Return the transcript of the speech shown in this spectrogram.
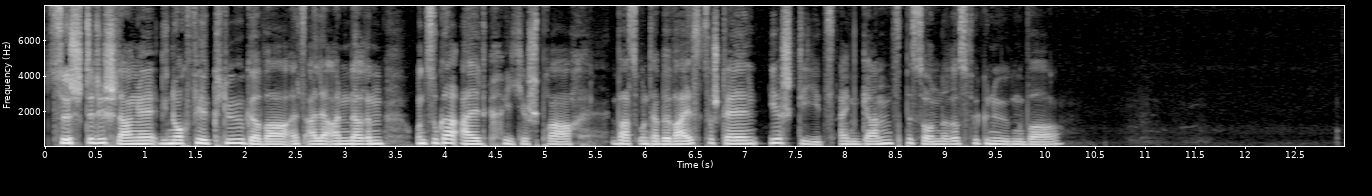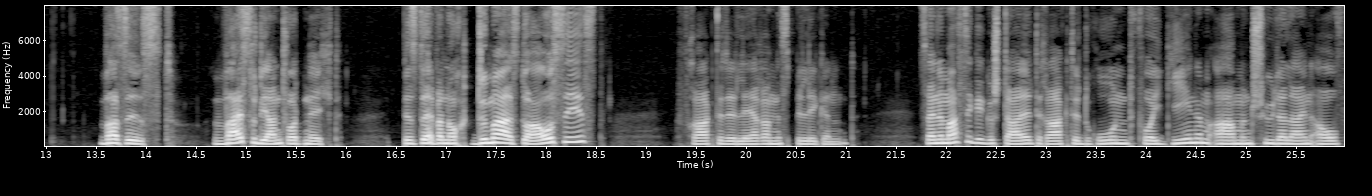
zischte die Schlange, die noch viel klüger war als alle anderen und sogar Altgriechisch sprach, was unter Beweis zu stellen ihr stets ein ganz besonderes Vergnügen war. Was ist? Weißt du die Antwort nicht? Bist du etwa noch dümmer, als du aussiehst? fragte der Lehrer missbilligend. Seine massige Gestalt ragte drohend vor jenem armen Schülerlein auf,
